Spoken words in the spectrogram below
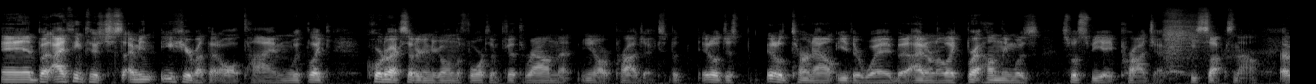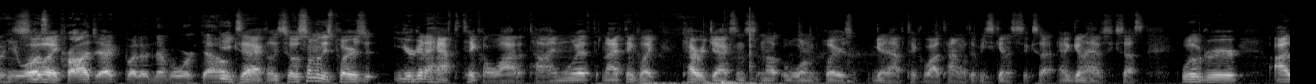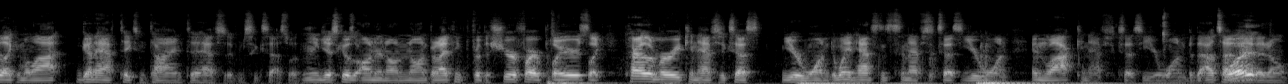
and but I think there's just. I mean, you hear about that all the time with like quarterbacks that are going to go in the fourth and fifth round that you know are projects, but it'll just it'll turn out either way. But I don't know. Like Brett Hundley was supposed to be a project. He sucks now. I mean he So, was like- a project, but it never worked out. Exactly. So some of these players you're gonna have to take a lot of time with, and I think like Tyree Jackson's one of the players you're gonna have to take a lot of time with if he's gonna success. Gonna have success. Will Grier, I like him a lot. Gonna have to take some time to have some success with, and he just goes on and on and on. But I think for the surefire players like Kyler Murray can have success year one, Dwayne Haskins can have success year one, and Lock can have success year one. But the outside What? of that, I don't.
